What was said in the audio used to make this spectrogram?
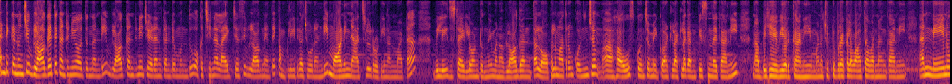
అండ్ ఇక్కడ నుంచి వ్లాగ్ అయితే కంటిన్యూ అవుతుందండి. వ్లాగ్ కంటిన్యూ చేయడానికంటే ముందు ఒక చిన్న లైక్ చేసి వ్లాగ్ని అయితే కంప్లీట్గా చూడండి. మార్నింగ్ న్యాచురల్ రొటీన్ అనమాట విలేజ్ స్టైల్లో ఉంటుంది మన వ్లాగ్ అంతా. లోపల మాత్రం కొంచెం హౌస్ కొంచెం మీకు అట్లా అట్లా కనిపిస్తుంది కానీ నా బిహేవియర్ కానీ మన చుట్టుప్రక్కల వాతావరణం కానీ అండ్ నేను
